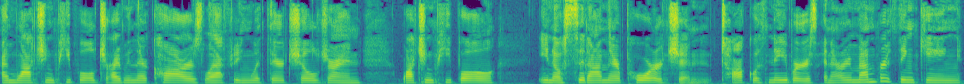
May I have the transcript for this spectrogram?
I'm watching people driving their cars, laughing with their children, watching people, you know, sit on their porch and talk with neighbors. And I remember thinking,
